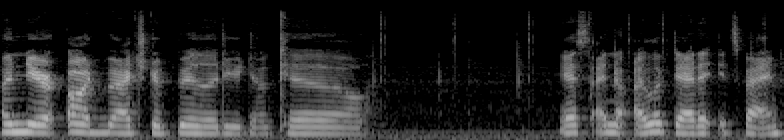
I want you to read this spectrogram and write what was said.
A near unmatched ability to kill. Yes, I know. I looked at it. It's fine.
